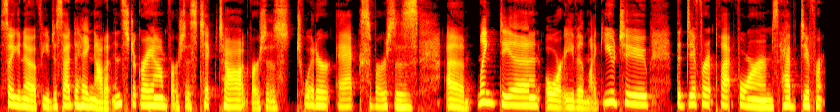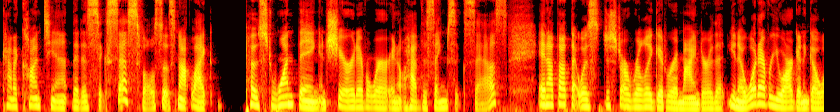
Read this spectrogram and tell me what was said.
So, you know, if you decide to hang out on Instagram versus TikTok versus Twitter, X versus um, LinkedIn or even like YouTube, the different platforms have different kind of content that is successful. So it's not like post one thing and share it everywhere and it'll have the same success. And I thought that was just a really good reminder that, you know, whatever you are going to go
